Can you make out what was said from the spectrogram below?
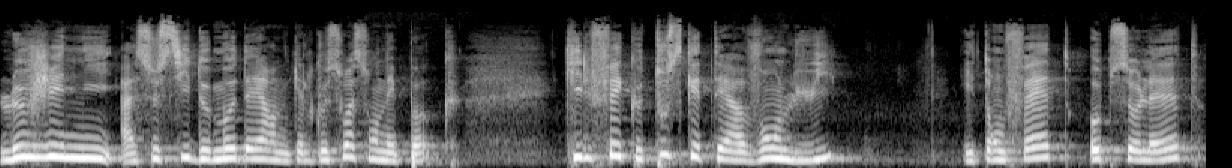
le génie a ceci de moderne, quelle que soit son époque, qu'il fait que tout ce qui était avant lui est en fait obsolète,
